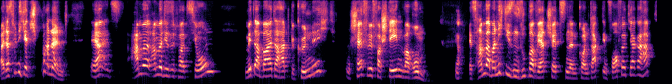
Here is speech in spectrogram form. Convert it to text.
Weil das finde ich jetzt spannend. Ja, jetzt haben wir, haben wir die Situation, Mitarbeiter hat gekündigt und Chef will verstehen, warum. Ja. Jetzt haben wir aber nicht diesen super wertschätzenden Kontakt im Vorfeld ja gehabt,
